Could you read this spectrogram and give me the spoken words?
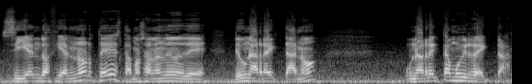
siguiendo hacia el norte, estamos hablando de, de una recta, ¿no? Una recta muy recta.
